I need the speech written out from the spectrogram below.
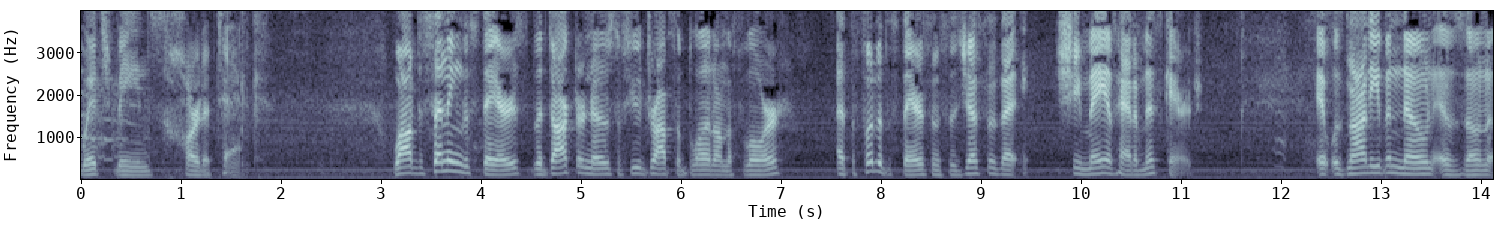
which means heart attack. While descending the stairs, the doctor noticed a few drops of blood on the floor at the foot of the stairs and suggested that she may have had a miscarriage. It was not even known if Zona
